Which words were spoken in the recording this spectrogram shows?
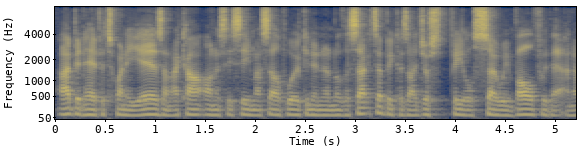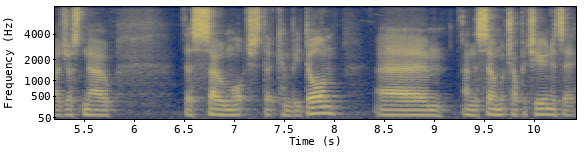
I've been here for 20 years and I can't honestly see myself working in another sector because I just feel so involved with it and I just know there's so much that can be done um, and there's so much opportunity.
